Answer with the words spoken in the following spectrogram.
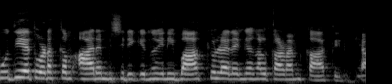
പുതിയ തുടക്കം ആരംഭിച്ചിരിക്കുന്നു. ഇനി ബാക്കിയുള്ള രംഗങ്ങൾ കാണാൻ കാത്തിരിക്കാം.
